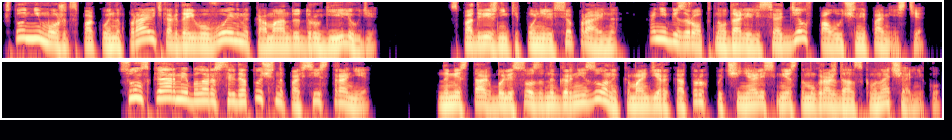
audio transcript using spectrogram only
что он не может спокойно править, когда его воинами командуют другие люди. Сподвижники поняли все правильно, они безропотно удалились от дел в полученные поместья. Сунская армия была рассредоточена по всей стране. На местах были созданы гарнизоны, командиры которых подчинялись местному гражданскому начальнику.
